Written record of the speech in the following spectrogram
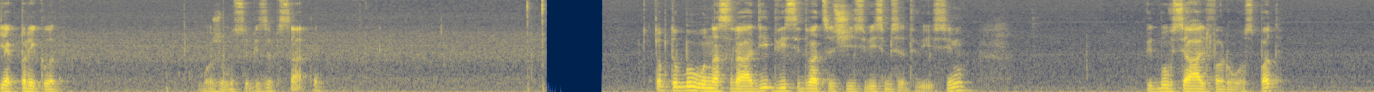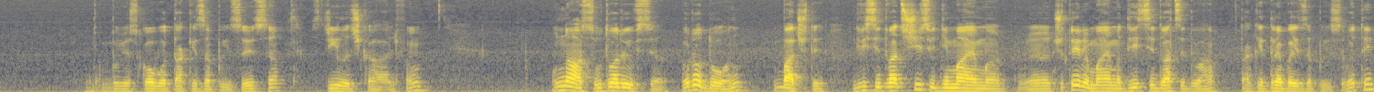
Як приклад, Можемо собі записати. Тобто був у нас радій 226,88. Відбувся альфа розпад. Обов'язково так і записується. Стрілочка альфа. У нас утворився родон. Бачите, 226 віднімаємо е, 4, маємо 222. Так і треба і записувати.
